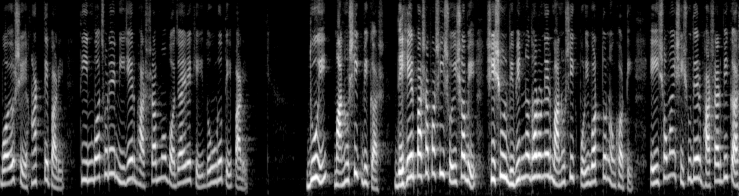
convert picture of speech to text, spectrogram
বয়সে হাঁটতে পারে। তিন বছরে নিজের ভারসাম্য বজায় রেখে দৌড়তে পারে। দুই, মানসিক বিকাশ। দেহের পাশাপাশি শৈশবে শিশুর বিভিন্ন ধরনের মানসিক পরিবর্তনও ঘটে। এই সময় শিশুদের ভাষার বিকাশ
